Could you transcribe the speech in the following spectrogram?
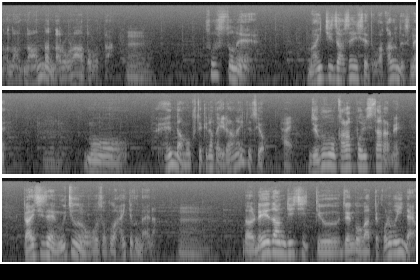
なな何なんだろうなと思った。うん。そうするとね毎日座禅してると分かるんですね、もう変な目的なんかいらないんですよ。はい。自分を空っぽにしたらね大自然宇宙の法則が入ってくんだよな。うんだから霊断自治っていう前後があってこれもいいんだよ。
